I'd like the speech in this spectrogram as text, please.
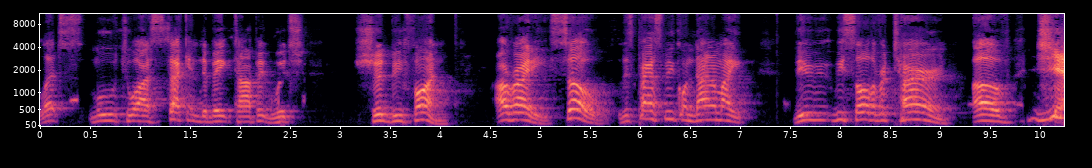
Let's move to our second debate topic, which should be fun. All righty. So this past week on Dynamite, we saw the return of Jon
